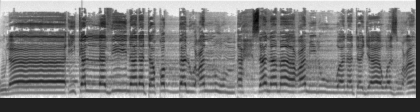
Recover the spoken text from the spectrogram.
أولئك الذين نتقبل عنهم أحسن ما عملوا ونتجاوز عن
